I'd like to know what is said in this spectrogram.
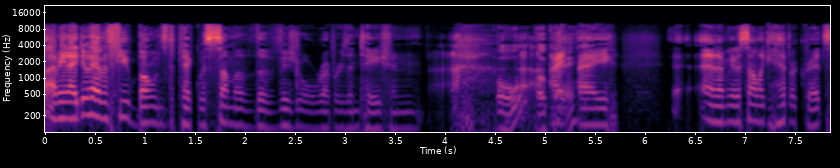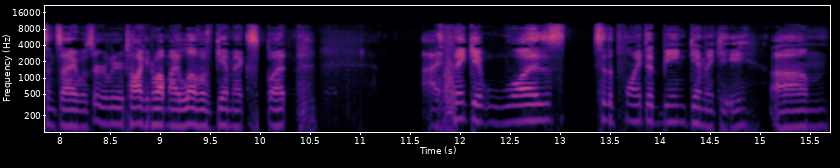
I mean, I do have a few bones to pick with some of the visual representation. Oh, okay. I, I and I'm going to sound like a hypocrite since I was earlier talking about my love of gimmicks, but I think it was to the point of being gimmicky. Um,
